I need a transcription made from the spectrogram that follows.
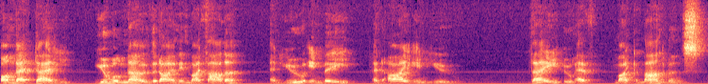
On that day, you will know that I am in my Father, and you in me, and I in you. They who have my commandments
